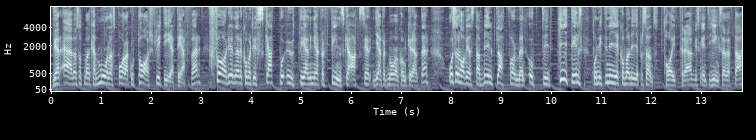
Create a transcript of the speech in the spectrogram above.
Vi har även så att man kan månadsspara courtagefritt i ETFer. Fördel när det kommer till skatt på utdelningar för finska aktier jämfört med många konkurrenter. Och sen har vi en stabil plattform med en upptid hittills på 99,9 Ta i trä, vi ska inte jinxa detta.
